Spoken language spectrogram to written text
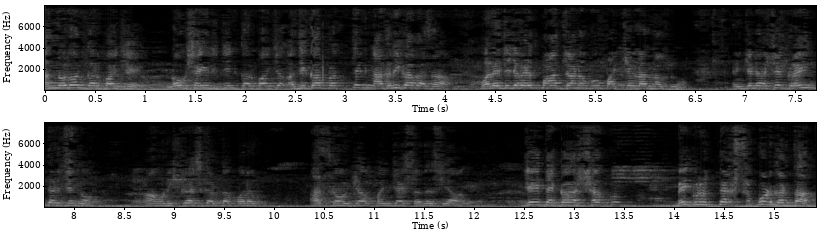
आंदोलन करपाचे लोकशाही रितीन करपाचे अधिकार प्रत्येक नागरिकाक आसा. भले तेजे कडेन पांच जाण आसूं पांचशे जाण आसूं. हेंच्यानी अशें ग्रहीत धरचें न्हू हांव रिक्वेस्ट करता परत आसगांवच्या पंचायत सदस्यांक जे ताका शक बेकृत्याक सपोर्ट करतात.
